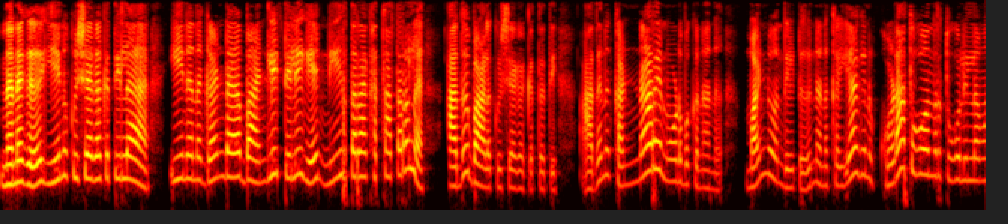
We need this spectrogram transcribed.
ನನಗ ಏನು ಖುಷಿ ಆಗಾಕತ್ತಿಲ್ಲ? ಈ ನನ್ನ ಗಂಡ ಬಾಂಡ್ಲಿ ತೆಲಿಗೆ ನೀರ್ ತರಾಕ್ ಹತ್ತಾತಾರಲ್ಲ, ಅದು ಬಾಳ ಖುಷಿ ಆಗಾಕತ್ತೈತಿ. ಅದನ್ನ ಕಣ್ಣಾರೆ ನೋಡ್ಬೇಕು ನಾನು. ಮಣ್ಣು ಒಂದಿಟ್ಟು ನನ್ನ ಕೈಯಾಗಿನ ಕೊಡ ತಗೋ ಅಂದ್ರೆ ತಗೋಲಿಲ್ಲವ.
